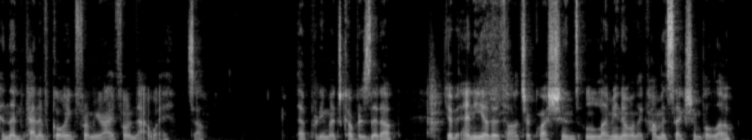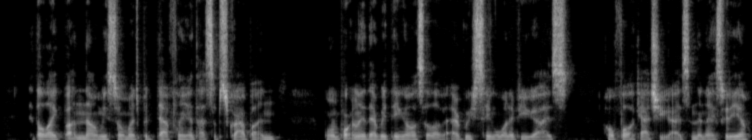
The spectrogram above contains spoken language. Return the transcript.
and then kind of going from your iPhone that way. So that pretty much covers it up. If you have any other thoughts or questions, let me know in the comment section below. Hit the like button, that would mean so much, but definitely hit that subscribe button. More importantly than everything else, I love every single one of you guys. Hopefully I'll catch you guys in the next video.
